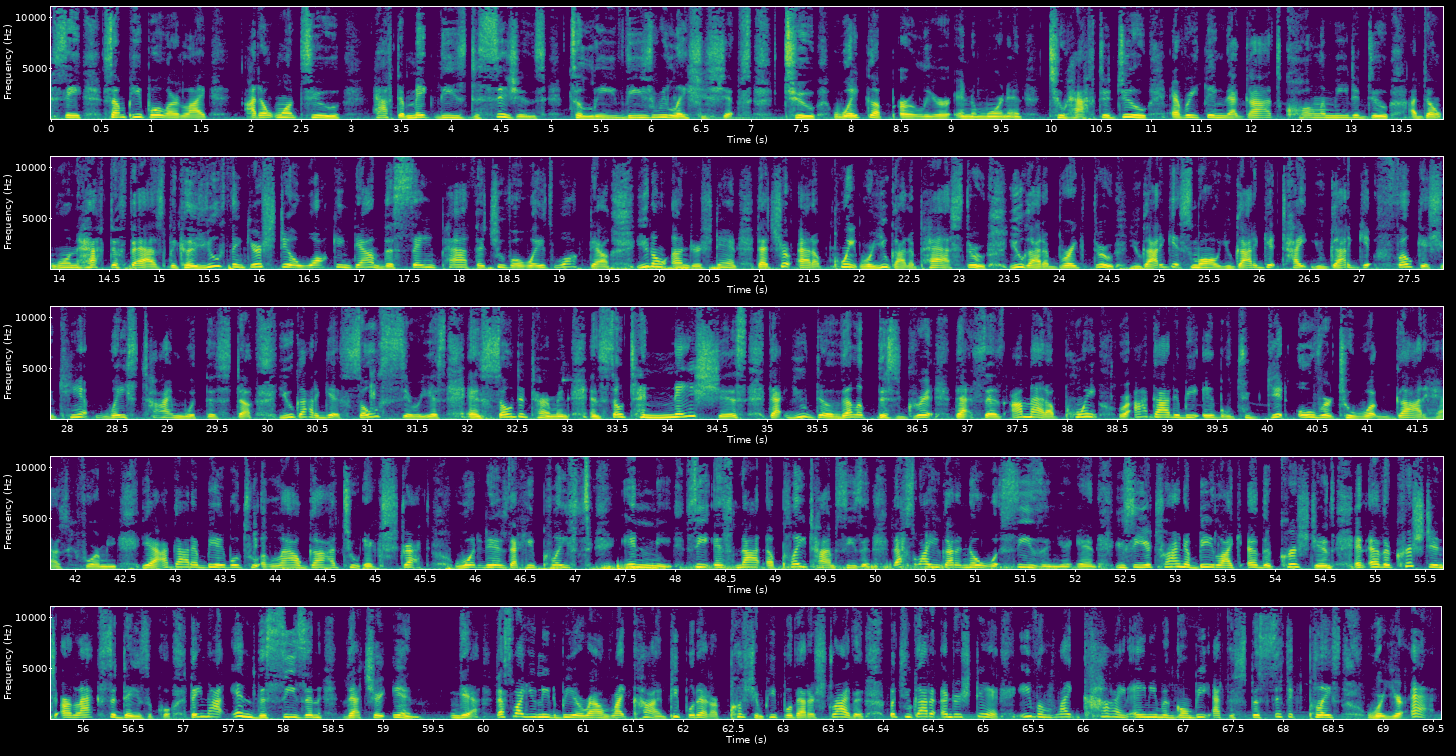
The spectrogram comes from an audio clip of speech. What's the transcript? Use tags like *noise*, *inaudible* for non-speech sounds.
See, some people are like, I don't want to have to make these decisions to leave these relationships, to wake up earlier in the morning, to have to do everything that God's calling me to do. I don't want to have to fast because you think you're still walking down the same path that you've always walked down. You don't understand that you're at a point where you got to pass through. You got to break through. You got to get small. You got to get tight. You got to get focused. You can't waste time with this stuff. You got to get so serious and so determined and so tenacious that you develop this grit that says, I'm at a point where I got to be able to get over to what God has for me. Yeah, I got to be able to allow God to extract what it is that He placed in me. See, it's not a playtime season. That's why you got to know what season you're in. You see, you're trying to be like other Christians, and other Christians are lackadaisical. They're not in the season that you're in. Yeah, that's why you need to be around like kind people that are pushing, people that are striving. But you got to understand, even like kind ain't even going to be at the specific place where you're at.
